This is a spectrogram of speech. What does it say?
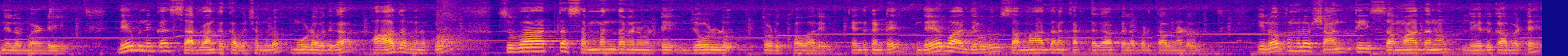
నిలబడి. దేవుని యొక్క సర్వాంగ కవచంలో మూడవదిగా పాదములకు సువార్త సంబంధమైనటువంటి జోళ్ళు తొడుక్కోవాలి. ఎందుకంటే దేవా దేవుడు సమాధానకర్తగా పిలబడతా ఉన్నాడు. ఈ లోకంలో శాంతి సమాధానం లేదు కాబట్టే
